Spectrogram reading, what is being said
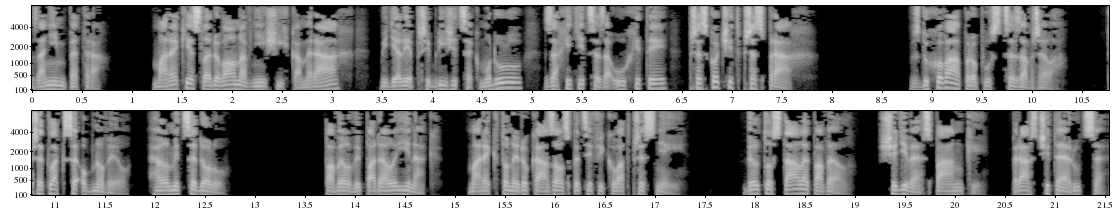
Za ním Petra. Marek je sledoval na vnějších kamerách, viděl je přiblížit se k modulu, zachytit se za úchyty, přeskočit přes práh. Vzduchová propust se zavřela. Přetlak se obnovil, helmice dolů. Pavel vypadal jinak. Marek to nedokázal specifikovat přesněji. Byl to stále Pavel, šedivé spánky, brázčité ruce,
